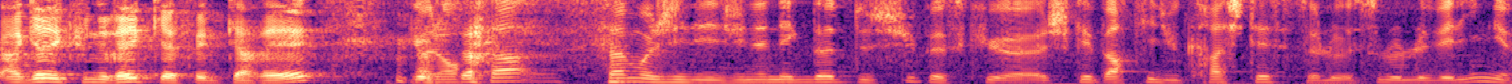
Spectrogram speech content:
un gars avec une règle qui a fait le carré. Alors ça. ça, ça, moi j'ai une anecdote dessus parce que euh, je fais partie du crash test le solo leveling.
